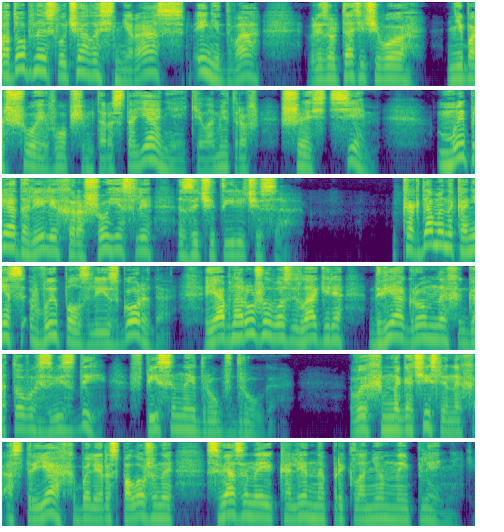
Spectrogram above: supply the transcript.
Подобное случалось не раз и не два, в результате чего небольшое, в общем-то, расстояние, километров 6-7, мы преодолели хорошо, если за четыре часа. Когда мы, наконец, выползли из города, я обнаружил возле лагеря две огромных готовых звезды, вписанные друг в друга. В их многочисленных остриях были расположены связанные коленно преклоненные пленники.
